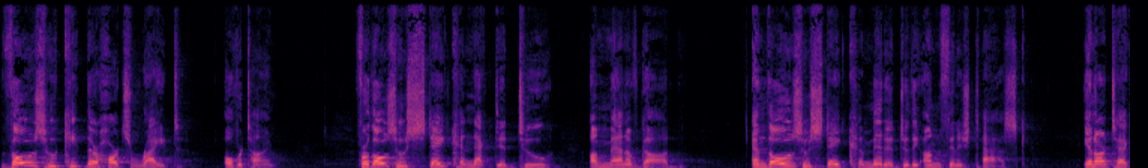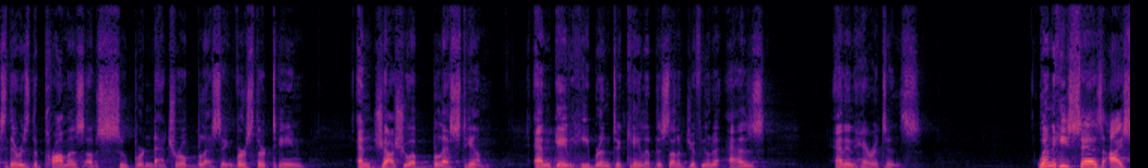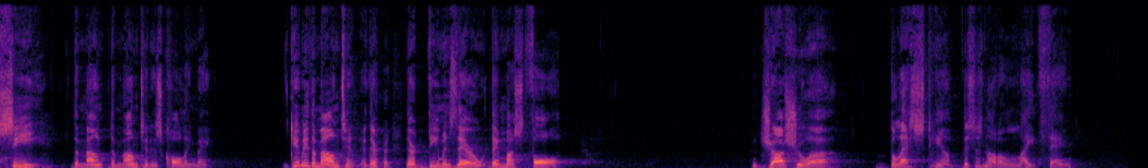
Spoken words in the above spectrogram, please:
those who keep their hearts right over time, for those who stay connected to a man of God, and those who stay committed to the unfinished task, in our text, there is the promise of supernatural blessing. Verse 13, and Joshua blessed him and gave Hebron to Caleb, the son of Jephunneh, as an inheritance. When he says, I see the, mount, the mountain is calling me, give me the mountain. There, there are demons there, they must fall. Joshua blessed him. This is not a light thing.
